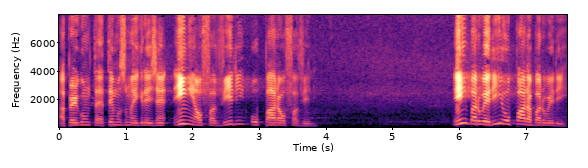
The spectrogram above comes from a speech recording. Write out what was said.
A pergunta é: temos uma igreja em Alphaville ou para Alphaville? Em Barueri ou para Barueri?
